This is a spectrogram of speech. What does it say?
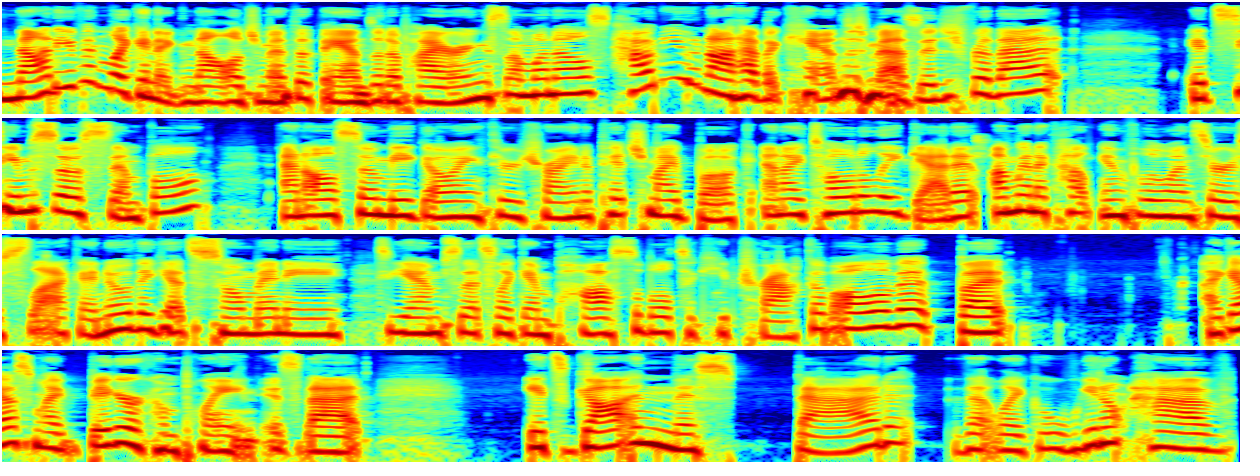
not even like an acknowledgement that they ended up hiring someone else. How do you not have a canned message for that? It seems so simple. And also me going through trying to pitch my book. And I totally get it. I'm to cut influencers slack. I know they get so many DMs that's like impossible to keep track of all of it. But I guess my bigger complaint is that it's gotten this bad that like we don't have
